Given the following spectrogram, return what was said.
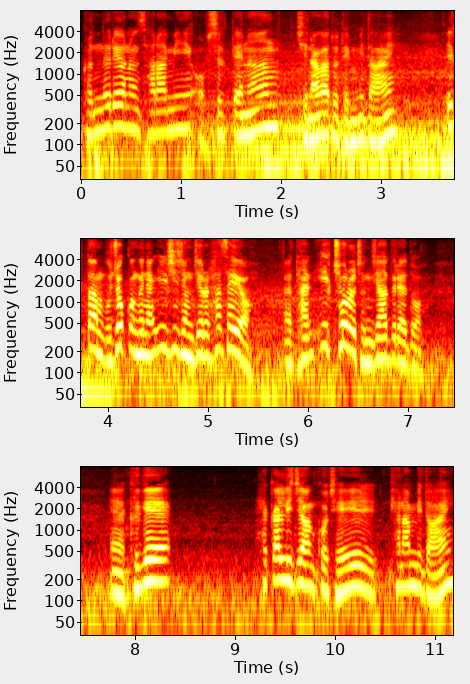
건너려는 사람이 없을 때는 지나가도 됩니다. 일단 무조건 그냥 일시 정지를 하세요. 예, 단 1초를 정지하더라도 예, 그게 헷갈리지 않고 제일 편합니다.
